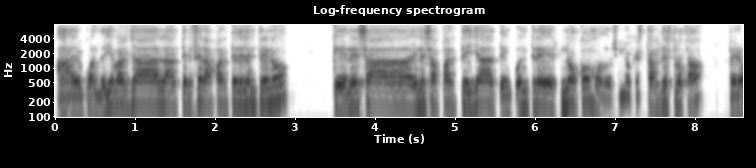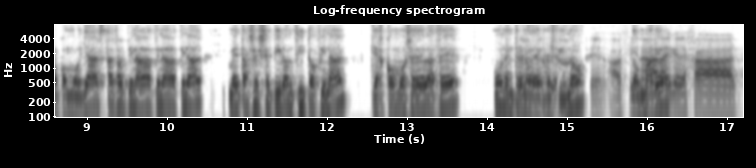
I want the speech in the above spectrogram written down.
a cuando llevas ya la tercera parte del entreno, que en esa, en esa parte ya te encuentres no cómodo, sino que estás destrozado, pero como ya estás al final, al final, al final, metas ese tironcito final, que es como se debe hacer un entreno de CrossFit, ¿no? Al Don final Mario. hay que dejar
